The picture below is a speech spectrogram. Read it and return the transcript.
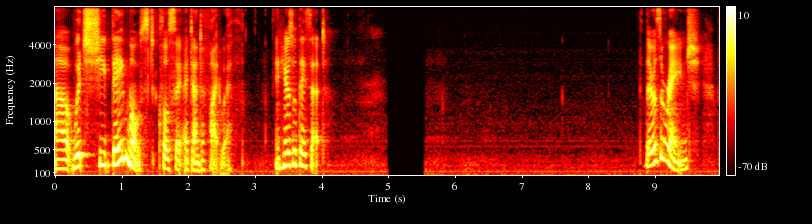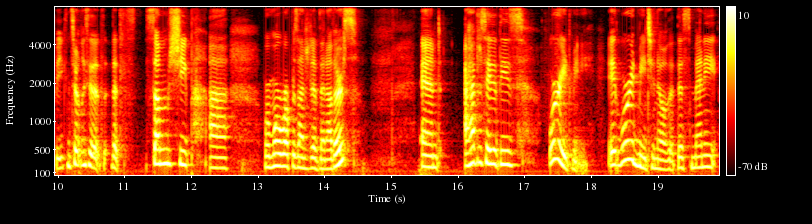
uh, which sheep they most closely identified with. And here's what they said. There was a range, but you can certainly see that, that some sheep uh, were more representative than others. And I have to say that these worried me. It worried me to know that this many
